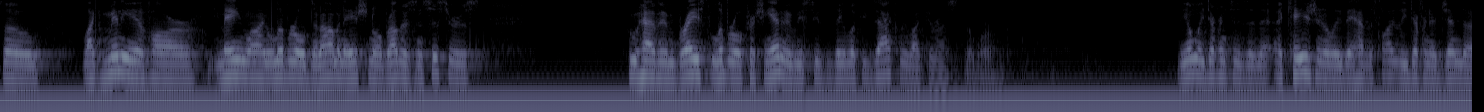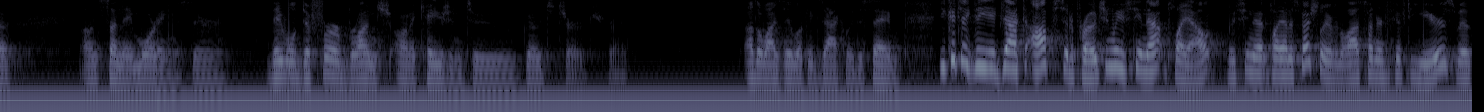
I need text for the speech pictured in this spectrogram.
So, like many of our mainline liberal denominational brothers and sisters who have embraced liberal Christianity, we see that they look exactly like the rest of the world. The only difference is that occasionally they have a slightly different agenda on Sunday mornings. They're they will defer brunch on occasion to go to church, right? Otherwise, they look exactly the same. You could take the exact opposite approach, and we've seen that play out. We've seen that play out especially over the last 150 years with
